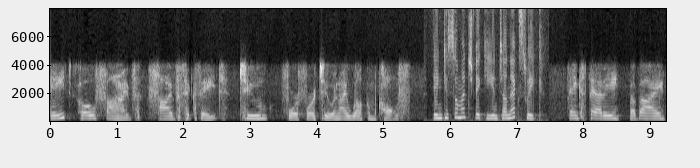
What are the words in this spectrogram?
805 568 2442, and I welcome calls. Thank you so much, Vicki. Until next week. Thanks, Patty. Bye bye.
